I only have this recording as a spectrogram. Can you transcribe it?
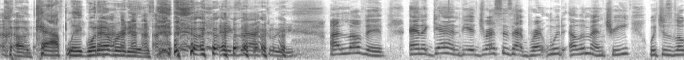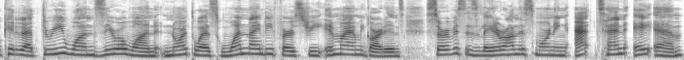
uh, Catholic, whatever it is. exactly. I love it. And again, the address is at Brentwood Elementary, which is located at 3101 Northwest 191st Street in Miami Gardens. Service is later on this morning at 10 a.m.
